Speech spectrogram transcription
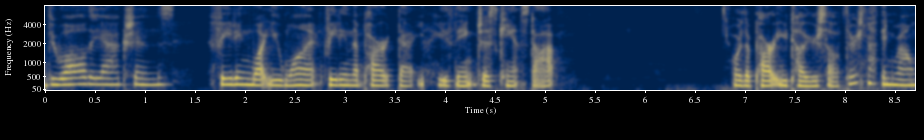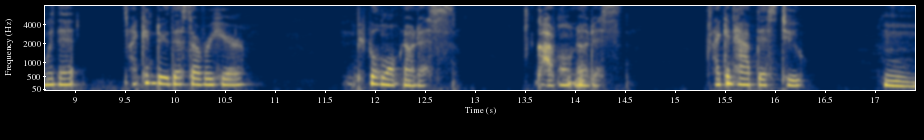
do all the actions, feeding what you want, feeding the part that you think just can't stop. Or the part you tell yourself, there's nothing wrong with it. I can do this over here. People won't notice. God won't notice. I can have this too. Hmm.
